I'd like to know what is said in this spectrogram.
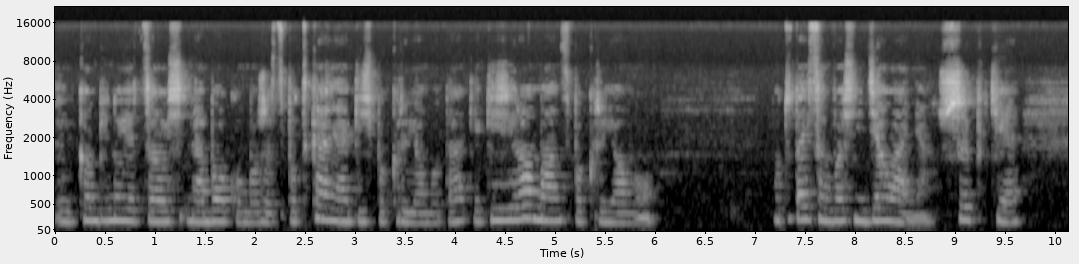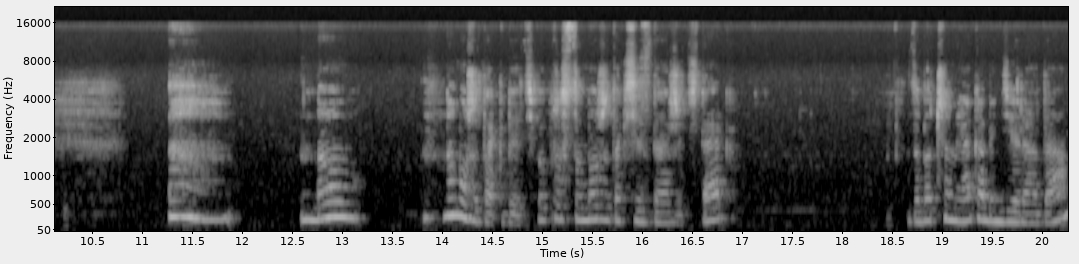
y, kombinuje coś na boku, może spotkania jakieś pokryjomu, tak? Jakiś romans pokryjomu bo tutaj są właśnie działania szybkie. No, no może tak być, po prostu może tak się zdarzyć, tak? Zobaczymy, jaka będzie rada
